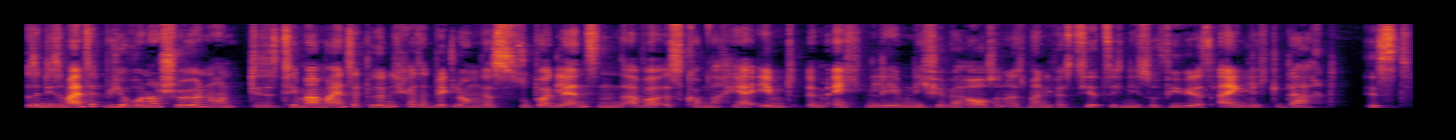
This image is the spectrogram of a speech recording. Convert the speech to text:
sind diese Mindset-Bücher wunderschön und dieses Thema Mindset-Persönlichkeitsentwicklung ist super glänzend, aber es kommt nachher eben im echten Leben nicht viel mehr raus und es manifestiert sich nicht so viel, wie das eigentlich gedacht ist.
